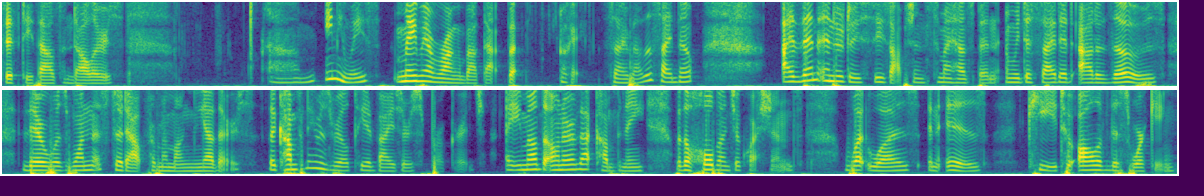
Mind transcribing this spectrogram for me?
fifty thousand dollars. Um, anyways, maybe I'm wrong about that, but okay. Sorry about the side note. I then introduced these options to my husband, and we decided out of those, there was one that stood out from among the others. The company was Realty Advisors Brokerage. I emailed the owner of that company with a whole bunch of questions. What was and is key to all of this working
